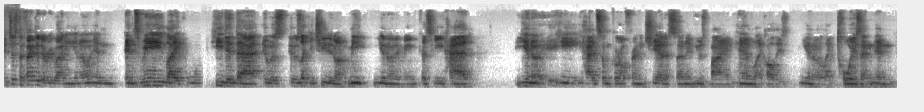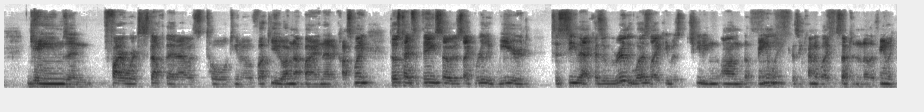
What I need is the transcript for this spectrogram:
it just affected everybody, you know. And and to me, like he did that. It was it was like he cheated on me. You know what I mean? Because he had, you know, he had some girlfriend and she had a son, and he was buying him like all these, you know, like toys and and games and fireworks stuff that I was told, you know, fuck you, I'm not buying that. It costs money. Those types of things. So it was like really weird to see that because it really was like he was cheating on the family because he kind of like accepted another family.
